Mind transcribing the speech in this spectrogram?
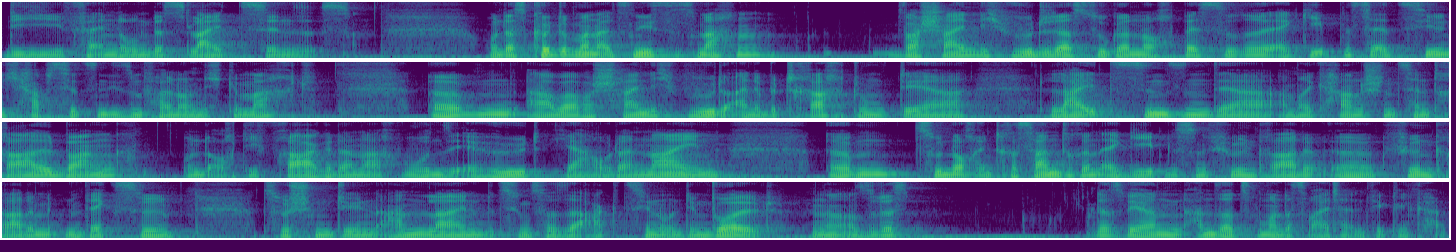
die Veränderung des Leitzinses. Und das könnte man als nächstes machen. Wahrscheinlich würde das sogar noch bessere Ergebnisse erzielen. Ich habe es jetzt in diesem Fall noch nicht gemacht. Ähm, aber wahrscheinlich würde eine Betrachtung der Leitzinsen der amerikanischen Zentralbank und auch die Frage danach, wurden sie erhöht, ja oder nein, ähm, zu noch interessanteren Ergebnissen führen gerade, äh, führen gerade mit dem Wechsel zwischen den Anleihen bzw. Aktien und dem Gold. Ne? Also das, das wäre ein Ansatz, wo man das weiterentwickeln kann.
